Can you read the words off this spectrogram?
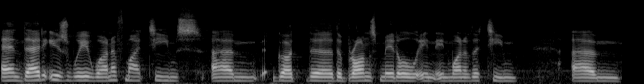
And that is where one of my teams um, got the, the bronze medal in, in one of the team um,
